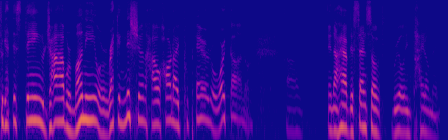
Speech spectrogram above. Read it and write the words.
to get this thing, or job, or money, or recognition. How hard I prepared or worked on, or um, and I have this sense of real entitlement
